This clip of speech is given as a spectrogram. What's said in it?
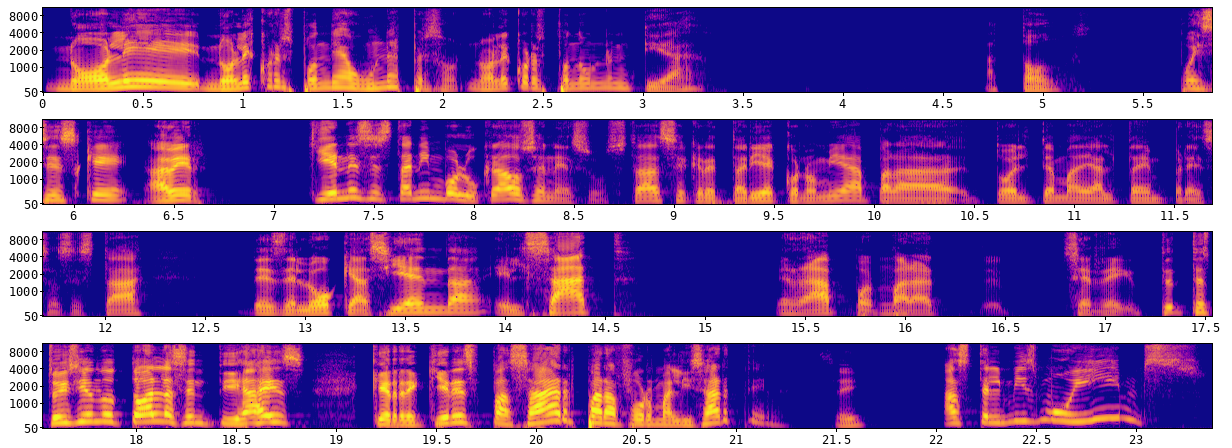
No le, no le corresponde a una persona, no le corresponde a una entidad. A todos. Pues es que, a ver, ¿quiénes están involucrados en eso? Está Secretaría de Economía para todo el tema de alta de empresas. Está, desde luego, que Hacienda, el SAT, ¿verdad? Para, se re- te, te estoy diciendo todas las entidades que requieres pasar para formalizarte. Sí. Hasta el mismo IMSS,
